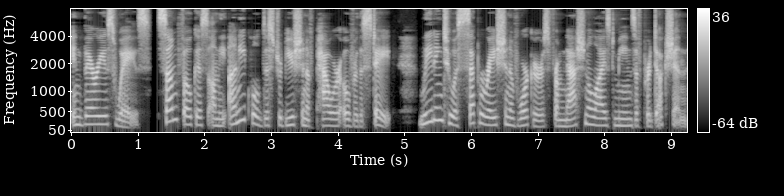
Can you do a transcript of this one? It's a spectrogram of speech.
in various ways. Some focus on the unequal distribution of power over the state, leading to a separation of workers from nationalized means of production,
